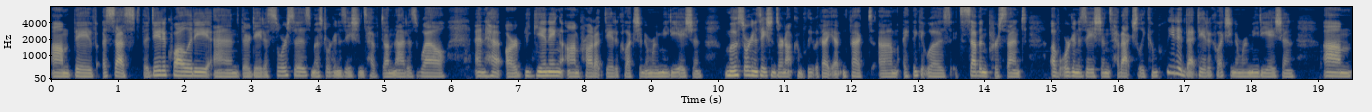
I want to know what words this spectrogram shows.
Um, they've assessed the data quality and their data sources. Most organizations have done that as well and ha- are beginning on product data collection and remediation. Most organizations are not complete with that yet. In fact, um, I think it was it's seven percent of organizations have actually completed that data collection and remediation. Um,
